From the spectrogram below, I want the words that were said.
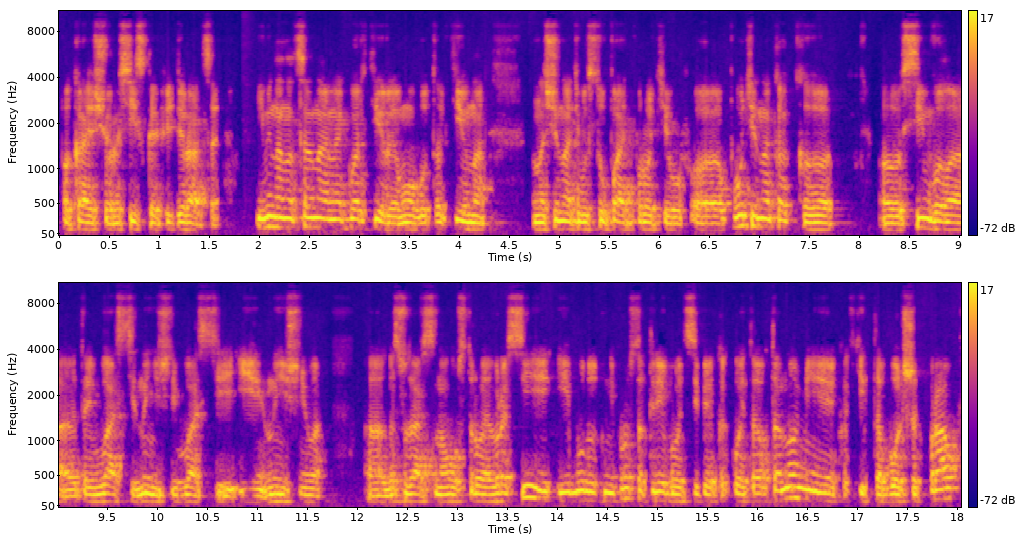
пока еще Российская Федерация. Именно национальные квартиры могут активно начинать выступать против Путина как Э, символа этой власти, нынешней власти и нынешнего э, государственного устроя в России и будут не просто требовать себе какой-то автономии, каких-то больших прав,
